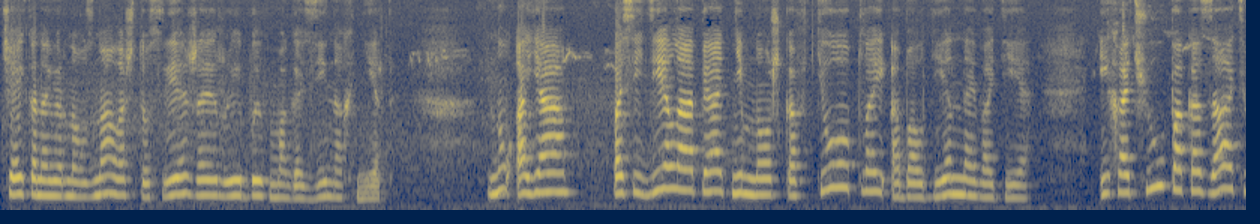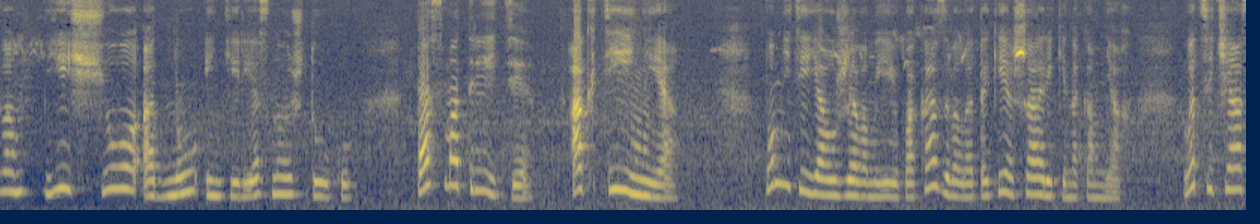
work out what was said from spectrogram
Чайка, наверное, узнала, что свежей рыбы в магазинах нет. Ну, а я посидела опять немножко в теплой, обалденной воде. И хочу показать вам еще одну интересную штуку. Посмотрите, актиния. Помните, я уже вам ее показывала, такие шарики на камнях. Вот сейчас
